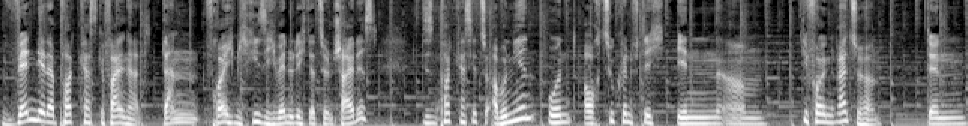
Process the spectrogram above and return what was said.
Wenn dir der Podcast gefallen hat, dann freue ich mich riesig, wenn du dich dazu entscheidest, diesen Podcast hier zu abonnieren und auch zukünftig in ähm, die Folgen reinzuhören. Denn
